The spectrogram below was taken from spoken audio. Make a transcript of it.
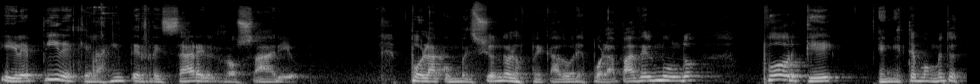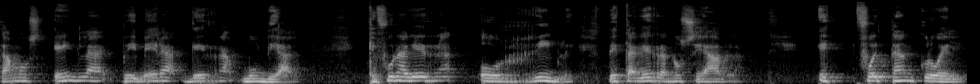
y le pide que la gente rezara el rosario por la conversión de los pecadores, por la paz del mundo, porque en este momento estamos en la Primera Guerra Mundial, que fue una guerra horrible. De esta guerra no se habla. fue tan cruel,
